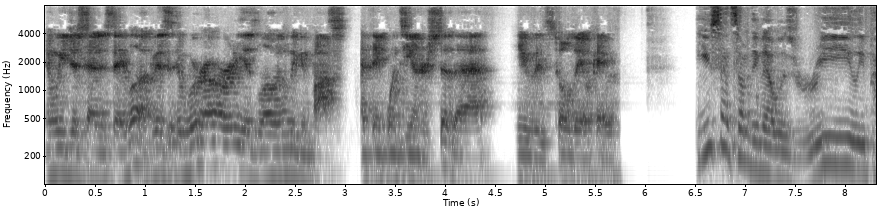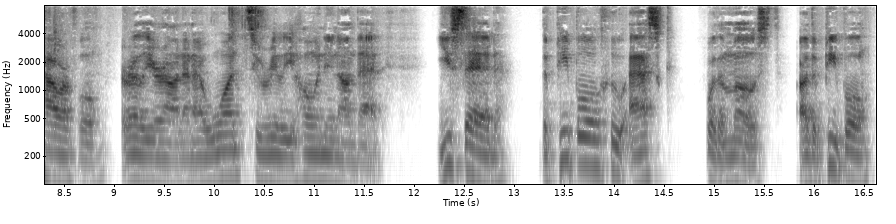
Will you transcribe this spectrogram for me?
And we just had to say, look, this, we're already as low as we can possibly. I think once he understood that, he was totally okay with it. You said something that was really powerful earlier on, and I want to really hone in on that. You said the people who ask for the most are the people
